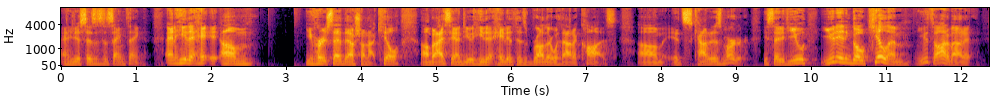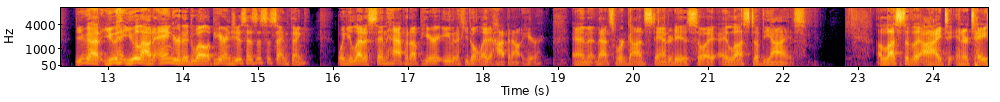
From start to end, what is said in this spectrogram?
And he just says it's the same thing. And he that, um, You've heard it said, Thou shalt not kill, uh, but I say unto you, he that hateth his brother without a cause, um, it's counted as murder. He said, If you, you didn't go kill him, you thought about it. You, got, you, you allowed anger to dwell up here. And Jesus says it's the same thing. When you let a sin happen up here, even if you don't let it happen out here. And that's where God's standard is. So a, a lust of the eyes. A lust of the eye to entertain,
